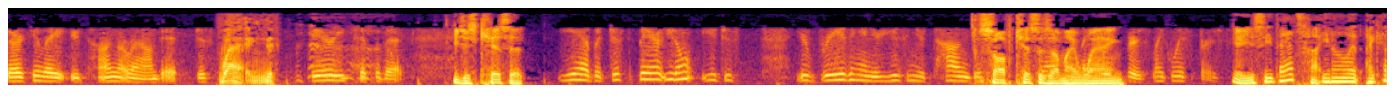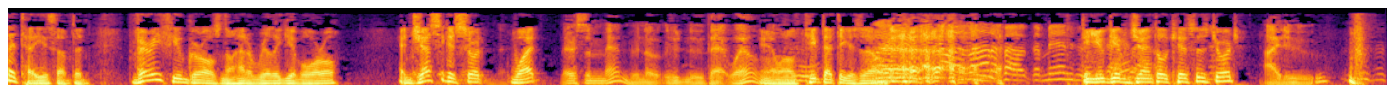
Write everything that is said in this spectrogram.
circulate your tongue around it, just Wang. very tip of it. You just kiss it. Yeah, but just bare. You don't. You just you're breathing and you're using your tongue. Just Soft kisses on my wang. whispers, like whispers. Yeah, you see, that's hot. You know what? I got to tell you something. Very few girls know how to really give oral. And Jessica's sort... What? There's some men who know who knew that well. Yeah, well, keep that to yourself. Well, know a lot about the men who Do you give gentle kisses, George? I do.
